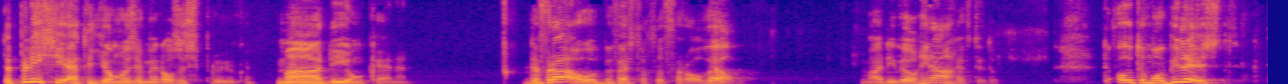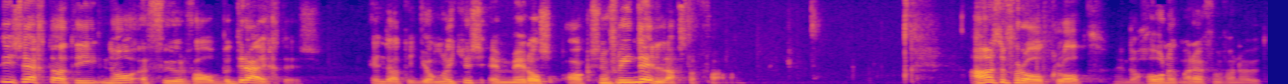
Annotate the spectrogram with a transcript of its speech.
De politie heeft de jongens inmiddels gesproken, maar die ontkennen. De vrouw bevestigt het vooral wel, maar die wil geen aangifte doen. De automobilist die zegt dat hij na een vuurval bedreigd is en dat de jongetjes inmiddels ook zijn vriendin lastigvallen. Als het vooral klopt, en daar hoor ik maar even vanuit,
